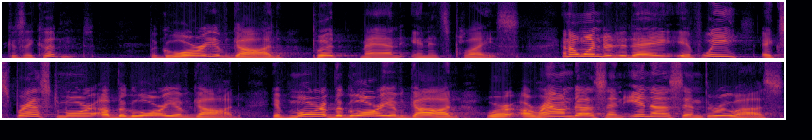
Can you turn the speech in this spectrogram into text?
Because they couldn't. The glory of God put man in its place. And I wonder today if we expressed more of the glory of God, if more of the glory of God were around us and in us and through us,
